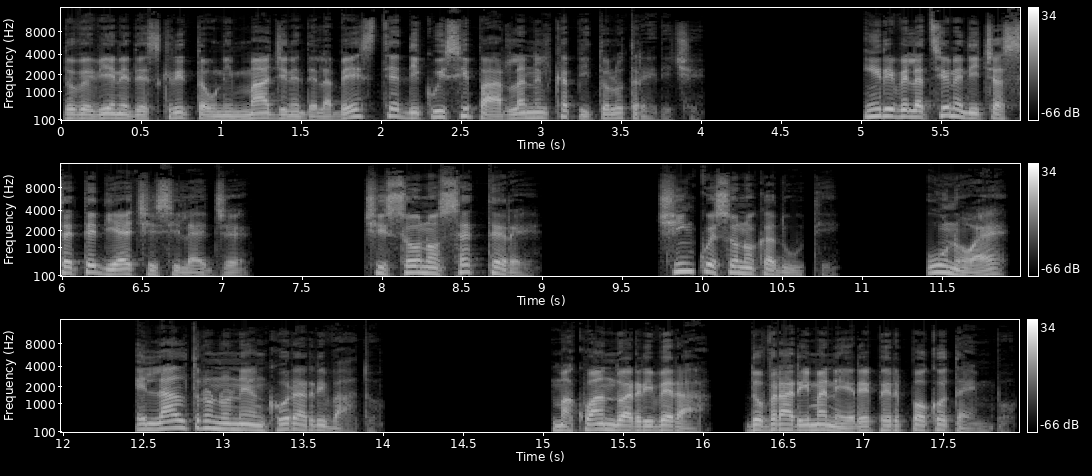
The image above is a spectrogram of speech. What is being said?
dove viene descritta un'immagine della bestia di cui si parla nel capitolo 13. In Rivelazione 17.10 si legge Ci sono sette re, cinque sono caduti, uno è e l'altro non è ancora arrivato. Ma quando arriverà dovrà rimanere per poco tempo.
